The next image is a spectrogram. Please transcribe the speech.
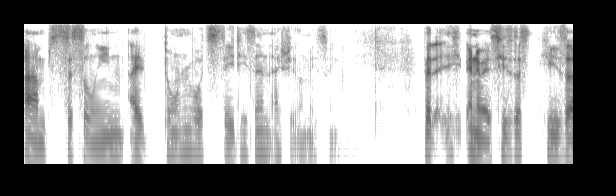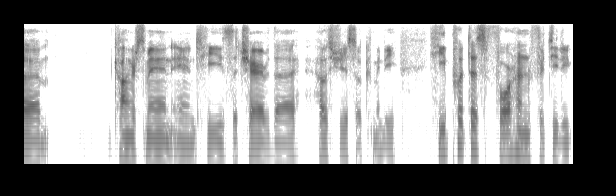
um, Cicilline. I don't remember what state he's in. Actually, let me think but anyways, he's a he's a congressman and he's the chair of the House Judicial Committee. He put this 450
